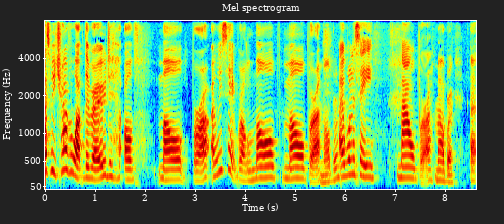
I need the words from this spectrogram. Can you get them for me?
as we travel up the road of Marlborough, I always say it wrong. Mal Marlborough. Marlborough? I want to say Marlborough. Marlborough. Uh,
